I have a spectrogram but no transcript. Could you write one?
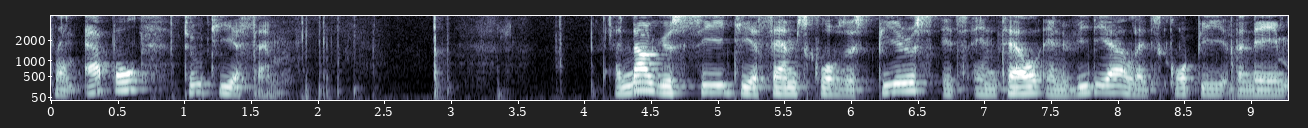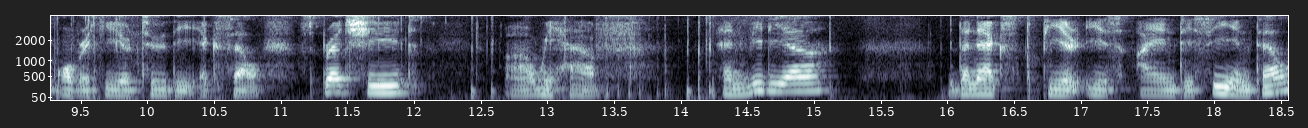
from Apple to TSM. And now you see TSM's closest peers, it's Intel, Nvidia. Let's copy the name over here to the Excel spreadsheet. Uh, we have Nvidia. The next peer is INTC, Intel.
